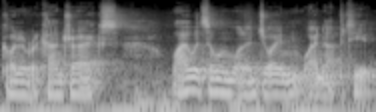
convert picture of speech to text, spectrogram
going over contracts. Why would someone want to join Why Not Petite?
